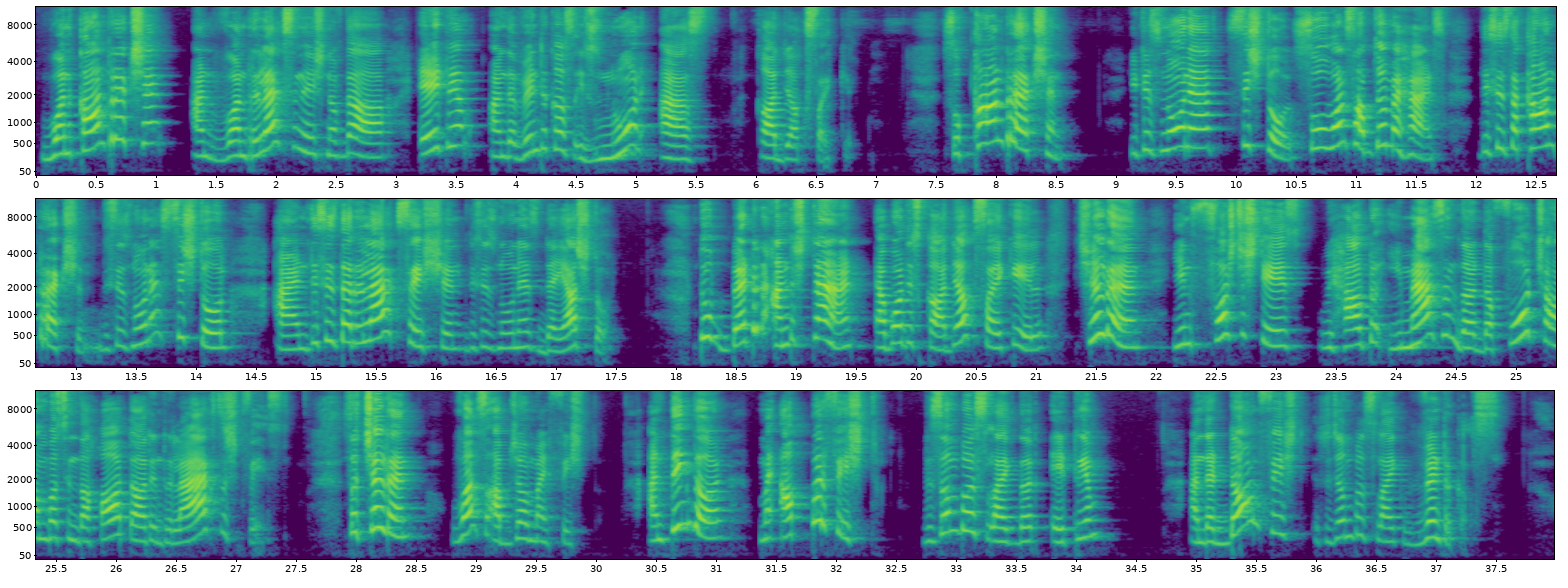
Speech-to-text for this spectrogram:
One contraction and one relaxation of the atrium and the ventricles is known as cardiac cycle. So contraction, it is known as systole. So once observe my hands, this is the contraction, this is known as systole and this is the relaxation, this is known as diastole. To better understand about this cardiac cycle, children, in first stage, we have to imagine that the four chambers in the heart are in relaxed phase. So children, once observe my fist and think that my upper fist resembles like the atrium and the down fist resembles like ventricles.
